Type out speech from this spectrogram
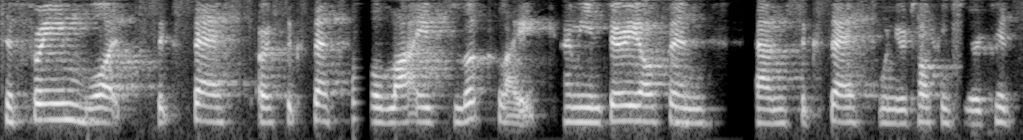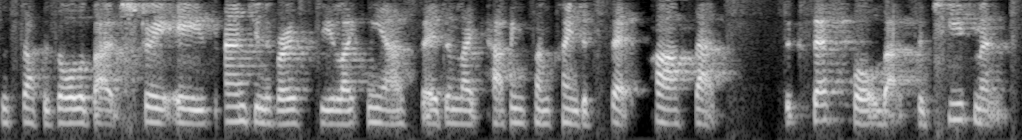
to frame what success or successful lives look like. I mean, very often um, success when you're talking to your kids and stuff is all about straight A's and university, like Niaz said, and like having some kind of set path that's successful, that's achievement.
